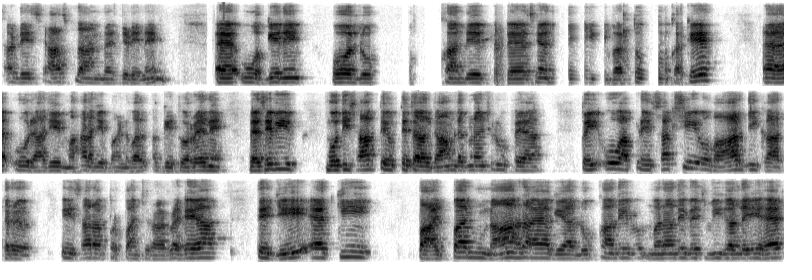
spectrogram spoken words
ਸਾਡੇ ਸਿਆਸਤਦਾਨ ਨੇ ਜਿਹੜੇ ਨੇ ਉਹ ਅੱਗੇ ਨੇ, ਔਰ ਲੋਕਾਂ ਦੇ ਪੈਸਿਆਂ ਦੀ ਵਰਤੋਂ ਕਰਕੇ ਅਹ ਉਹ ਰਾਜੇ ਮਹਾਰਾਜੇ ਬਣਨ ਵੱਲ ਅੱਗੇ ਤੁਰ ਰਹੇ ਨੇ। ਵੈਸੇ ਵੀ ਮੋਦੀ ਸਾਹਿਬ ਤੇ ਉੱਤੇ ਤਾਂ ਇਲਜ਼ਾਮ ਲੱਗਣਾ ਸ਼ੁਰੂ ਹੋਇਆ ਭਈ ਉਹ ਆਪਣੇ ਸ਼ਖਸੀ ਉਭਾਰ ਦੀ ਖਾਤਰ ਇਹ ਸਾਰਾ ਪ੍ਰਪੰਚ ਰੜ ਰਹੇ ਆ। ਤੇ ਜੇ ਐਤਕੀ ਭਾਜਪਾ ਨੂੰ ਨਾ ਹਰਾਇਆ ਗਿਆ ਲੋਕਾਂ ਦੇ ਮਨਾਂ ਦੇ ਵਿੱਚ ਵੀ ਗੱਲ ਇਹ ਹੈ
